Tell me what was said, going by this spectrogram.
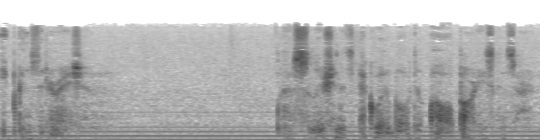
deep consideration. A solution that's equitable to all parties concerned.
